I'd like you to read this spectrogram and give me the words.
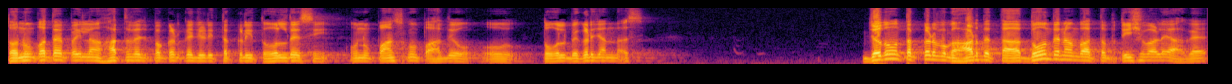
ਤੁਹਾਨੂੰ ਪਤਾ ਹੈ, ਪਹਿਲਾਂ ਹੱਥ ਵਿੱਚ ਪਕੜ ਕੇ ਜਿਹੜੀ ਤੱਕੜੀ ਤੋਲਦੇ ਸੀ, ਉਹਨੂੰ ਪਾਂਸਕੂ ਪਾ ਦਿਓ, ਉਹ ਤੋਲ ਵਿਗੜ ਜਾਂਦਾ ਸੀ। ਜਦੋਂ ਤੱਕੜ ਵਿਗਾੜ ਦਿੱਤਾ, ਦੋ ਦਿਨਾਂ ਬਾਅਦ ਤਪਤੀਸ਼ ਵਾਲੇ ਆ ਗਏ।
